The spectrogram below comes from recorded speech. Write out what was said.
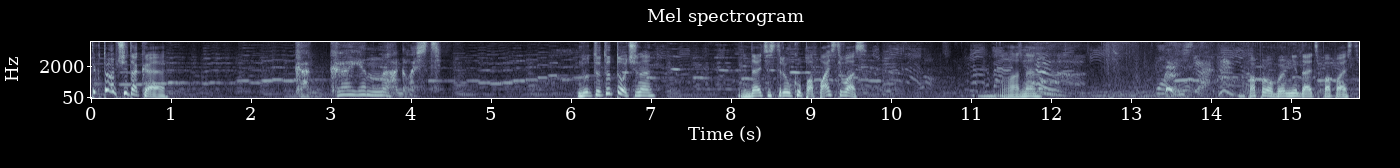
Ты кто вообще такая? Какая наглость! Ну ты-то точно. Не дайте стрелку попасть в вас. Ладно. Попробуем не дать попасть.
